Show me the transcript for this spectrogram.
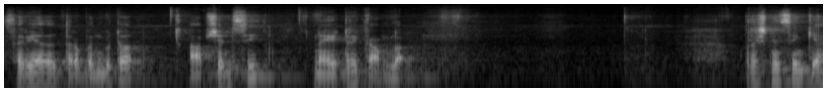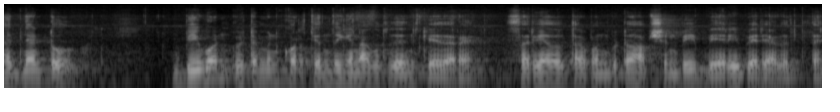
ಸರಿಯಾದ ಉತ್ತರ ಬಂದ್ಬಿಟ್ಟು ಆಪ್ಷನ್ ಸಿ ನೈಟ್ರಿಕ್ ಆಮ್ಲ. ಪ್ರಶ್ನೆ ಸಂಖ್ಯೆ ಹದಿನೆಂಟು ಬಿ ಒನ್ ವಿಟಮಿನ್ ಕೊರತೆಯಿಂದ ಏನಾಗುತ್ತದೆ ಅಂತ ಕೇಳಿದ್ದಾರೆ. ಸರಿಯಾದ ಉತ್ತರ ಬಂದ್ಬಿಟ್ಟು ಆಪ್ಷನ್ ಬಿ ಬೇರೆ ಬೇರೆ ಆಗುತ್ತದೆ.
